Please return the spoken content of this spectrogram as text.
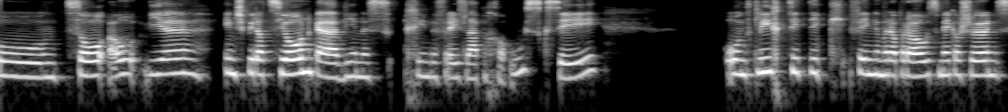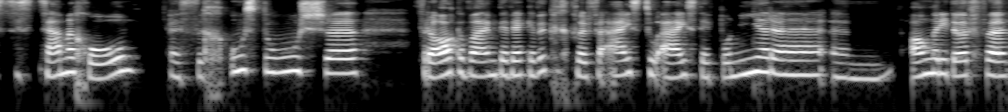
und so auch wie Inspiration geben, wie ein kinderfreies Leben kann aussehen kann. Und gleichzeitig finden wir aber auch es mega schön, es Zusammenkommen, es sich austauschen, Fragen, die einem bewegen, wirklich dürfen eins zu eins deponieren, ähm, andere dürfen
